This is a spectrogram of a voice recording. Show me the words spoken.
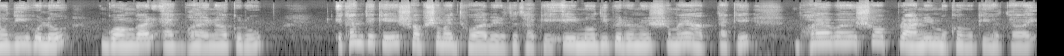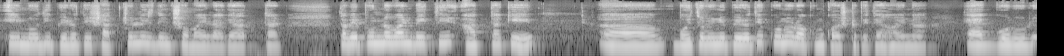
নদী হলো গঙ্গার এক ভয়ানক রূপ। এখান থেকে সবসময় ধোঁয়া বেরোতে থাকে। এই নদী পেরোনোর সময় আত্মাকে ভয়াবহ সব প্রাণীর মুখোমুখি হতে হয়। এই নদী পেরোতে সাতচল্লিশ দিন সময় লাগে আত্মার। তবে পুণ্যবান ব্যক্তির আত্মাকে বৈতরণী পেরোতে কোনো রকম কষ্ট পেতে হয় না। এক গরুর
